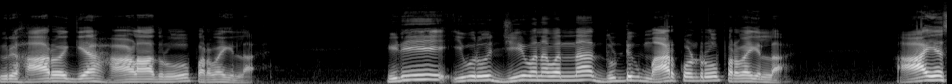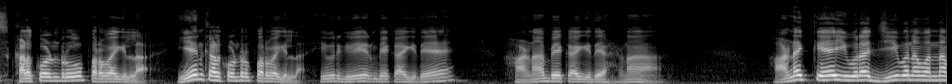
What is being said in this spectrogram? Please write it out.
ಇವ್ರಿಗೆ ಆರೋಗ್ಯ ಹಾಳಾದರೂ ಪರವಾಗಿಲ್ಲ. ಇಡೀ ಇವರು ಜೀವನವನ್ನು ದುಡ್ಡಿಗೆ ಮಾರ್ಕೊಂಡ್ರೂ ಪರವಾಗಿಲ್ಲ. ಆಯಸ್ ಕಳ್ಕೊಂಡ್ರೂ ಪರವಾಗಿಲ್ಲ. ಏನು ಕಳ್ಕೊಂಡ್ರೂ ಪರವಾಗಿಲ್ಲ. ಇವ್ರಿಗೆ ಏನು ಬೇಕಾಗಿದೆ? ಹಣ ಬೇಕಾಗಿದೆ ಹಣ. ಹಣಕ್ಕೆ ಇವರ ಜೀವನವನ್ನು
